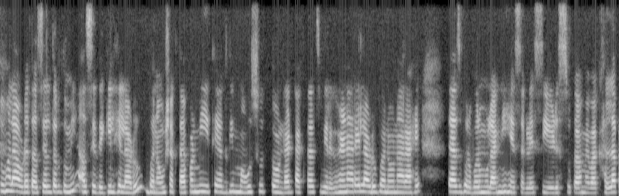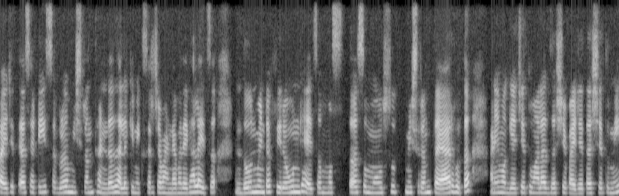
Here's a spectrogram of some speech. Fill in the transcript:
तुम्हाला आवडत असेल तर तुम्ही असे देखील हे लाडू बनवू शकता. पण मी इथे अगदी मऊसूत तोंडात टाकताच विरघळणारे लाडू बनवणार आहे. त्याचबरोबर मुलांनी हे सगळे सीड सुकामेवा खाल्ला पाहिजे. त्यासाठी सगळं मिश्रण थंड झालं की मिक्सरच्या भांड्यामध्ये घालायचं. दोन मिनटं फिरवून घ्यायचं. मस्त असं मौसूत मिश्रण तयार होतं. आणि मग याचे तुम्हाला जसे पाहिजे तसे तुम्ही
